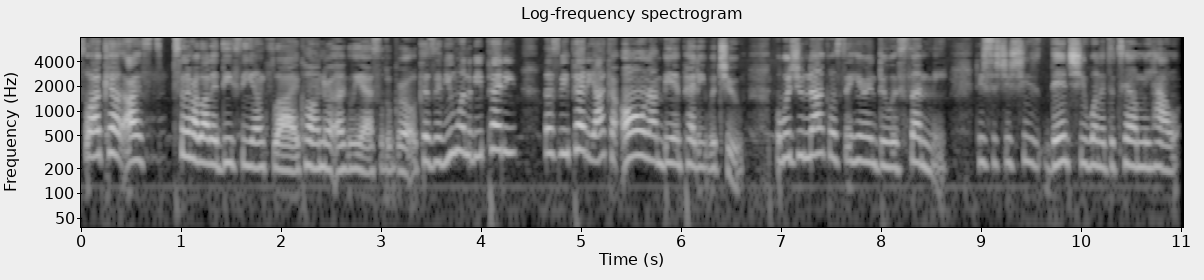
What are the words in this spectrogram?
So I kept, I sent her a lot of DC Young Fly, calling her ugly ass little girl. Because if you want to be petty, let's be petty. I can own I'm being petty with you. But what you're not gonna sit here and do is sun me. She, she, she, then she wanted to tell me how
